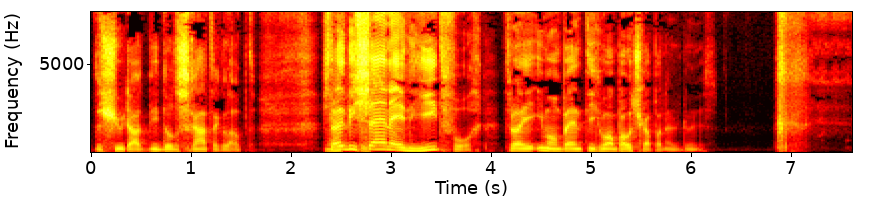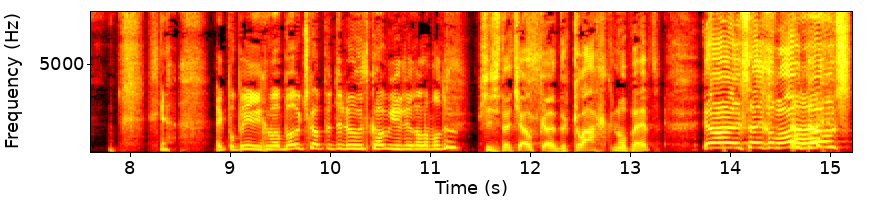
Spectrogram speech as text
de shootout die door de straat loopt. Stel je Ja, die scène in Heat voor, terwijl je iemand bent die gewoon boodschappen aan het doen is. Ik probeer gewoon boodschappen te doen. Wat komen jullie er allemaal doen? Precies, dat je ook eh, de klaagknop hebt. Ja, steeg aan mijn auto's!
